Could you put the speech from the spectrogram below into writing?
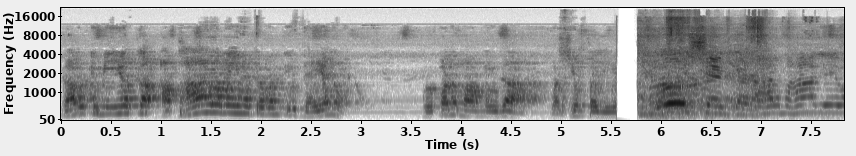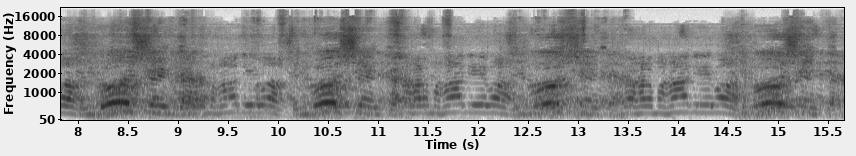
కాబట్టి మీ యొక్క అపారమైనటువంటి దయను కృపను మా మీద వర్షింపజేయ మహాదేవ మహాదేవ మహాదేవ మహాదేవ శంభో శంకర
